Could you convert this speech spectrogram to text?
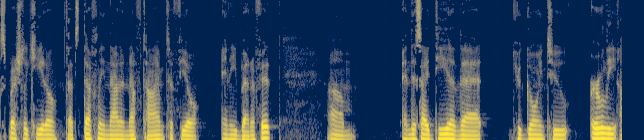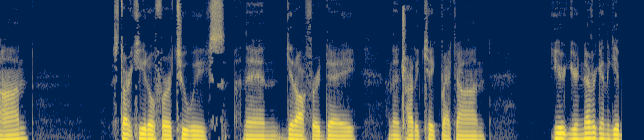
especially keto that's definitely not enough time to feel any benefit. Um and this idea that you're going to early on start keto for two weeks and then get off for a day and then try to kick back on. You're you're never going to get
